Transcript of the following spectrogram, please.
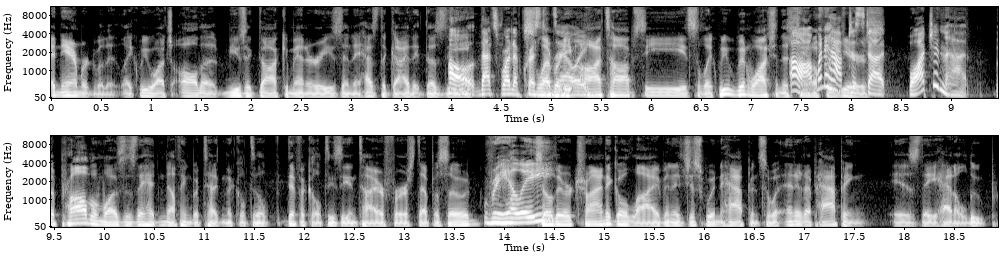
enamored with it. Like we watch all the music documentaries, and it has the guy that does the Oh, that's right up Kristen's celebrity alley. autopsy. It's like we've been watching this. oh, I'm channel going for to have to start watching that. The problem was is they had nothing but technical difficulties the entire first episode. Really? So they were trying to go live, and it just wouldn't happen. So what ended up happening is they had a loop.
